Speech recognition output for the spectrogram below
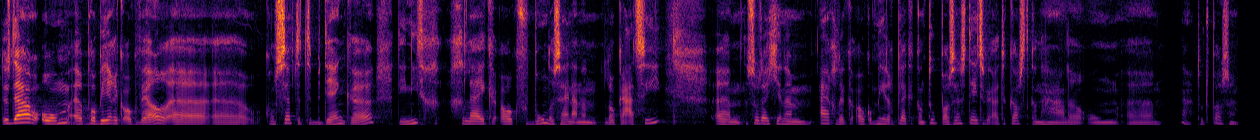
dus daarom uh, probeer ik ook wel uh, concepten te bedenken die niet gelijk ook verbonden zijn aan een locatie. Um, zodat je hem eigenlijk ook op meerdere plekken kan toepassen en steeds weer uit de kast kan halen om nou, toe te passen.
